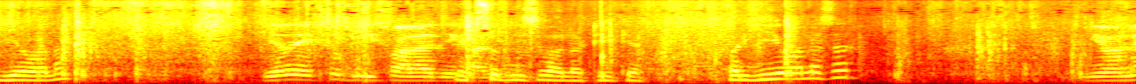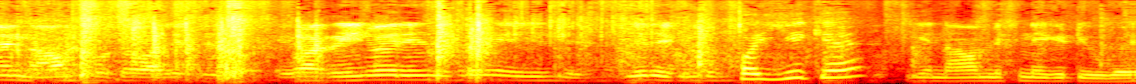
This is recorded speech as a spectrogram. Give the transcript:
ये वाला? ये तो 120 वाला दिखा 120 वाला ठीक है। और ये वाला सर? ये वाले नाम फ़ोटो वाले रेंज बाय रेंज देख रहे ये ये देख लो और ये क्या है? ये नाम लिखने की ट्यूब है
